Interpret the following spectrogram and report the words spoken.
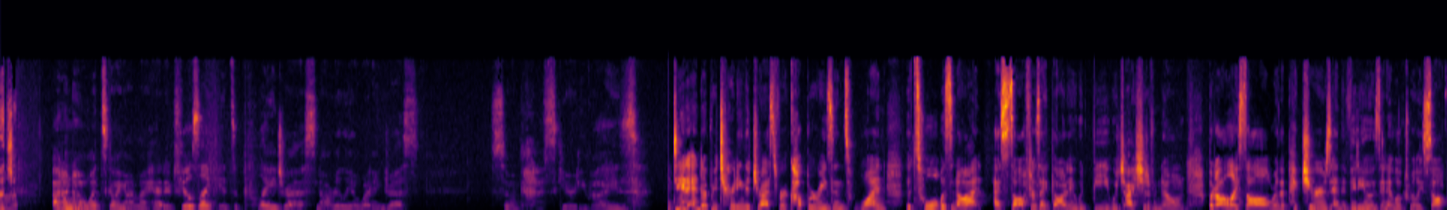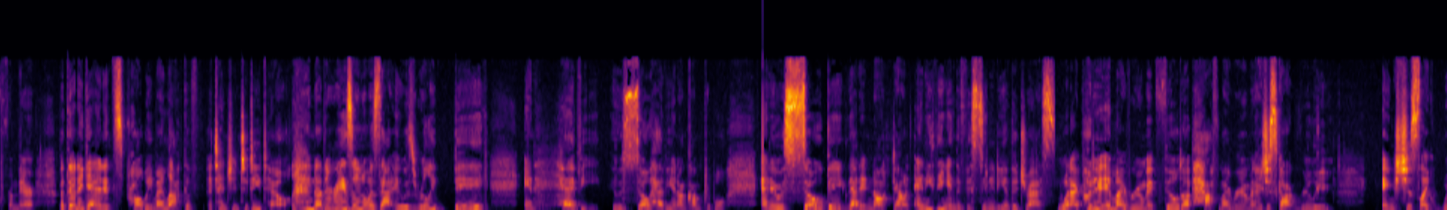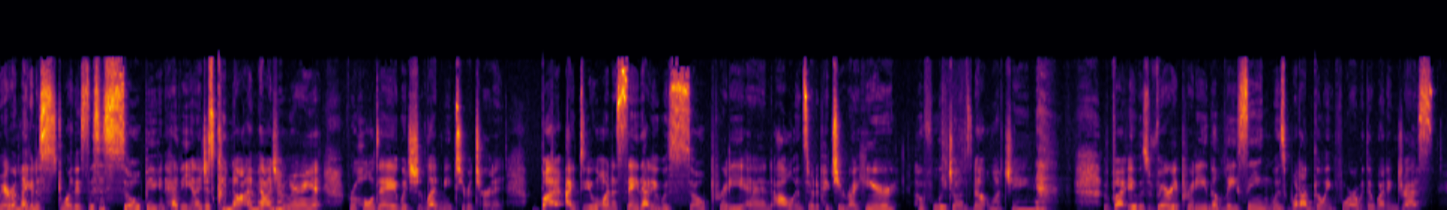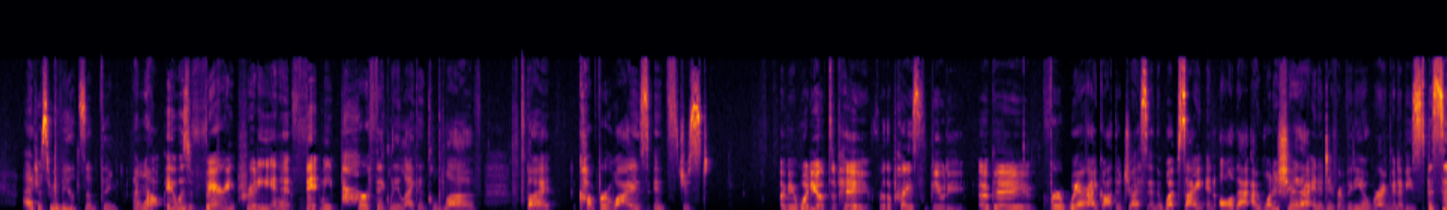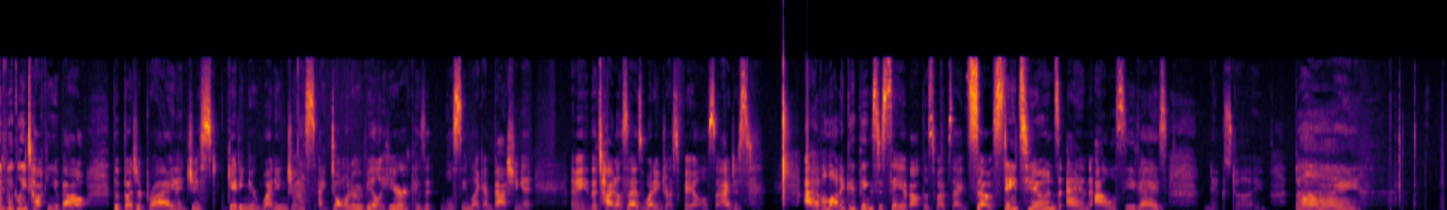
I don't know what's going on in my head. It feels like it's a play dress, not really a wedding dress. So I'm kind of scared, you guys. Did end up returning the dress for a couple reasons. One, the tulle was not as soft as I thought it would be, which I should have known, but all I saw were the pictures and the videos and it looked really soft from there. But then again, it's probably my lack of attention to detail. Another reason was that it was really big and heavy. It was so heavy and uncomfortable. And it was so big that it knocked down anything in the vicinity of the dress. When I put it in my room, it filled up half my room and I just got really anxious like where am I going to store this? This is so big and heavy and I just could not imagine wearing it for a whole day which led me to return it. But I do want to say that it was so pretty and I'll insert a picture right here. Hopefully John's not watching. but it was very pretty. The lacing was what I'm going for with a wedding dress. I just revealed something. I don't know. It was very pretty and it fit me perfectly like a glove. But comfort-wise, it's just I mean, what do you have to pay for the price of beauty? Okay. For where I got the dress and the website and all that, I want to share that in a different video where I'm to be specifically talking about the budget bride and just getting your wedding dress. I don't want to reveal it here because it will seem like I'm bashing it. I mean, the title says wedding dress fails. I just, I have a lot of good things to say about this website. So stay tuned and I will see you guys next time. Bye!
